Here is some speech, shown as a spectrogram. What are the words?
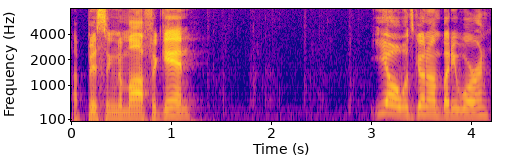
I'm pissing them off again. Yo, what's going on, buddy Warren?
